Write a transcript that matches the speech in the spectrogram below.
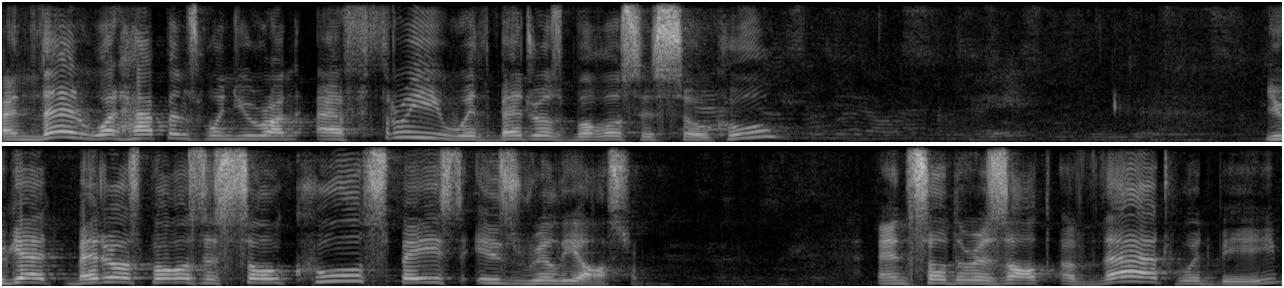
And then what happens when you run F3 with Bedros Boros is so cool? You get Bedros Boros is so cool, space is really awesome. And so the result of that would be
